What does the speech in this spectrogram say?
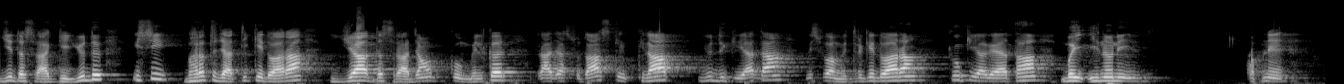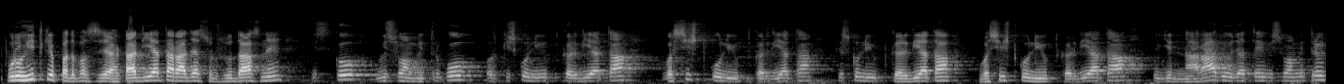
ये दस राज्य युद्ध इसी भरत जाति के द्वारा या दस राजाओं को मिलकर राजा सुदास के खिलाफ युद्ध किया था विश्वामित्र के द्वारा। क्यों किया गया था? भाई, इन्होंने अपने पुरोहित के पद पर से हटा दिया था, राजा सुरसुदास ने, किसको? विश्वामित्र को, और किसको नियुक्त कर दिया था? वशिष्ठ को नियुक्त कर दिया था। किसको नियुक्त कर दिया था? वशिष्ठ को नियुक्त कर दिया था। तो ये नाराज़ हो जाते हैं विश्वामित्र।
